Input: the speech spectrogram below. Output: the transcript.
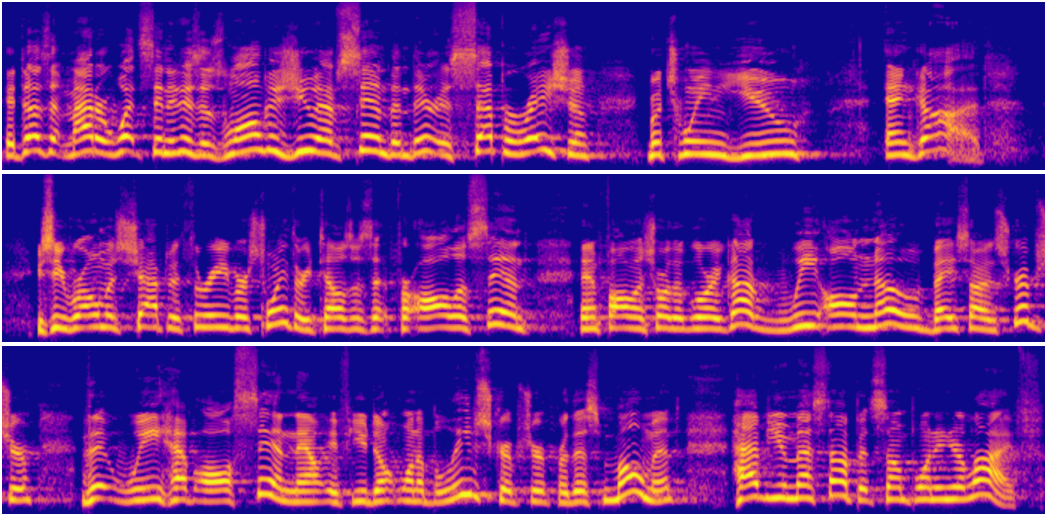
it doesn't matter what sin it is. As long as you have sinned, then there is separation between you and God. You see, Romans chapter 3, verse 23 tells us that for all have sinned and fallen short of the glory of God. We all know, based on Scripture, that we have all sinned. Now, if you don't want to believe Scripture for this moment, have you messed up at some point in your life?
